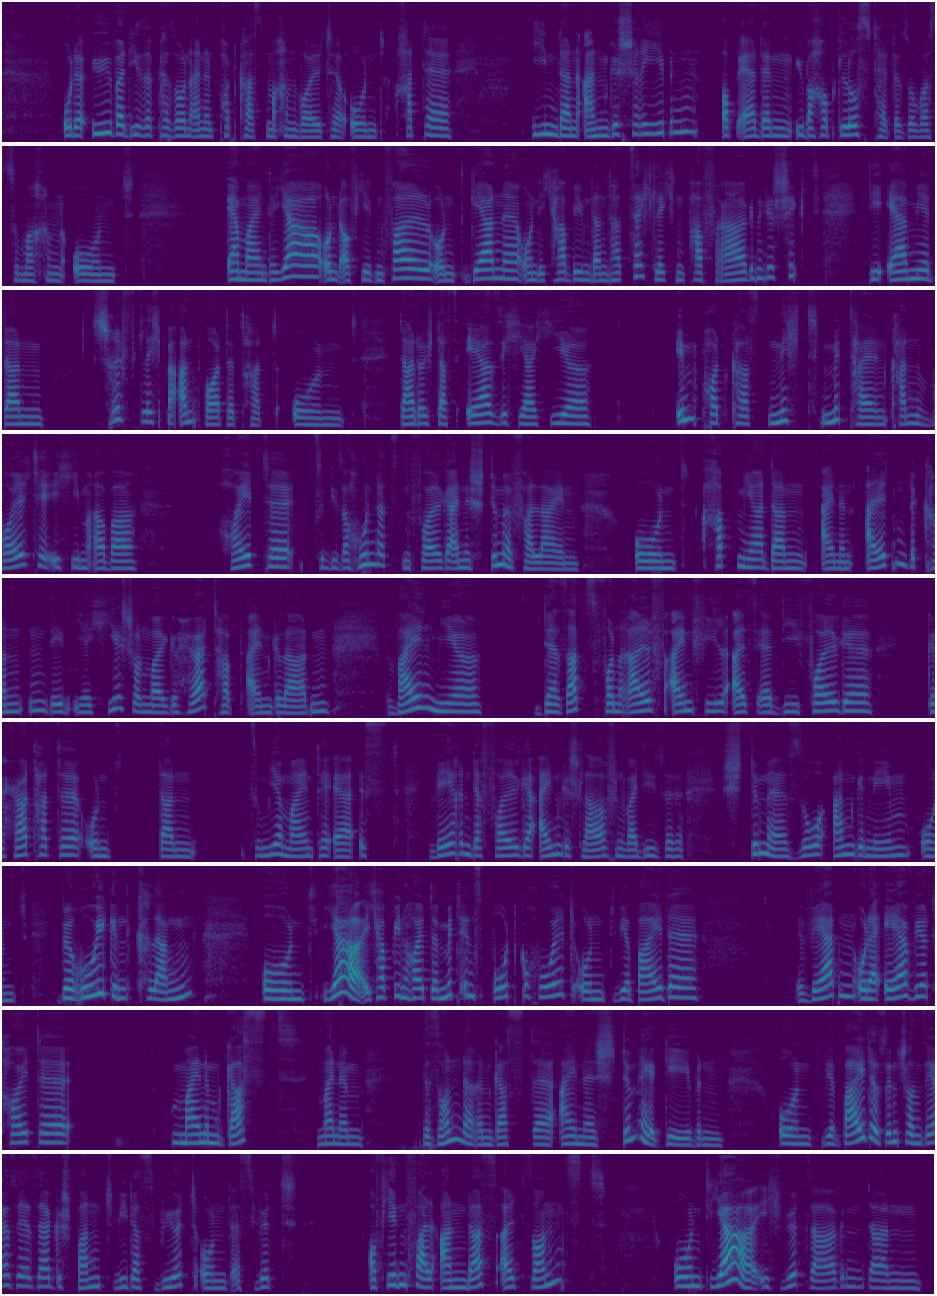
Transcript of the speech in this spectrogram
oder über diese Person einen Podcast machen wollte und hatte ihn dann angeschrieben, ob er denn überhaupt Lust hätte, sowas zu machen. Und er meinte ja und auf jeden Fall und gerne. Und ich habe ihm dann tatsächlich ein paar Fragen geschickt, die er mir dann schriftlich beantwortet hat. Und dadurch, dass er sich ja hier im Podcast nicht mitteilen kann, wollte ich ihm aber heute zu dieser hundertsten Folge eine Stimme verleihen und habe mir dann einen alten Bekannten, den ihr hier schon mal gehört habt, eingeladen, weil mir der Satz von Ralf einfiel, als er die Folge gehört hatte und dann zu mir meinte, er ist während der Folge eingeschlafen, weil diese Stimme so angenehm und beruhigend klang. Und ja, ich habe ihn heute mit ins Boot geholt und wir beide werden oder er wird heute meinem Gast, meinem besonderen Gast eine Stimme geben. Und wir beide sind schon sehr, sehr, sehr gespannt, wie das wird. Und es wird auf jeden Fall anders als sonst. Und ja, ich würde sagen, dann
